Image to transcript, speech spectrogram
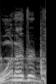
100.7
